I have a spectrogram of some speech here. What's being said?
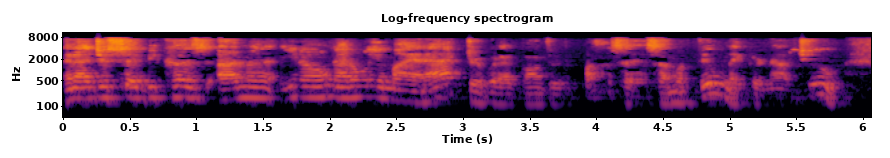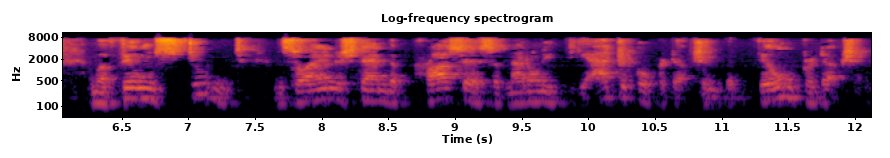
And I just said, because I'm a, you know, not only am I an actor, but I've gone through the process. I'm a filmmaker now too. I'm a film student. And so I understand the process of not only theatrical production, but film production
